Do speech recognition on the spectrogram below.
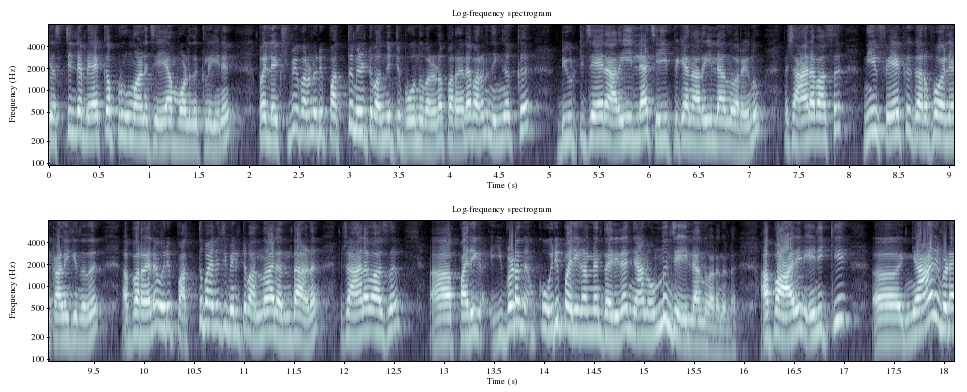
ഗസ്റ്റിന്റെ മേക്കപ്പ് റൂമാണ് ചെയ്യാൻ പോകുന്നത് ക്ലീൻ അപ്പോൾ ലക്ഷ്മി പറഞ്ഞു ഒരു പത്ത് മിനിറ്റ് വന്നിട്ട് പോകുന്നു പറയണം. പറയുന്നത് പറഞ്ഞു നിങ്ങൾക്ക് ഡ്യൂട്ടി ചെയ്യാൻ അറിയില്ല ചെയ്യിപ്പിക്കാൻ അറിയില്ല എന്ന് പറയുന്നു. പക്ഷേ ഷാനവാസ് നീ ഫേക്ക് ഗർഭമല്ലേ കളിക്കുന്നത് അപ്പോൾ പറയുന്നത് ഒരു പത്ത് പതിനഞ്ച് മിനിറ്റ് വന്നാൽ എന്താണ്? ഷാനവാസ് പരി ഇവിടെ നമുക്ക് ഒരു പരിഗണനയും തരില്ല ഞാൻ ഒന്നും ചെയ്യില്ല എന്ന് പറയുന്നുണ്ട്. അപ്പോൾ ആരും എനിക്ക് ഞാനിവിടെ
